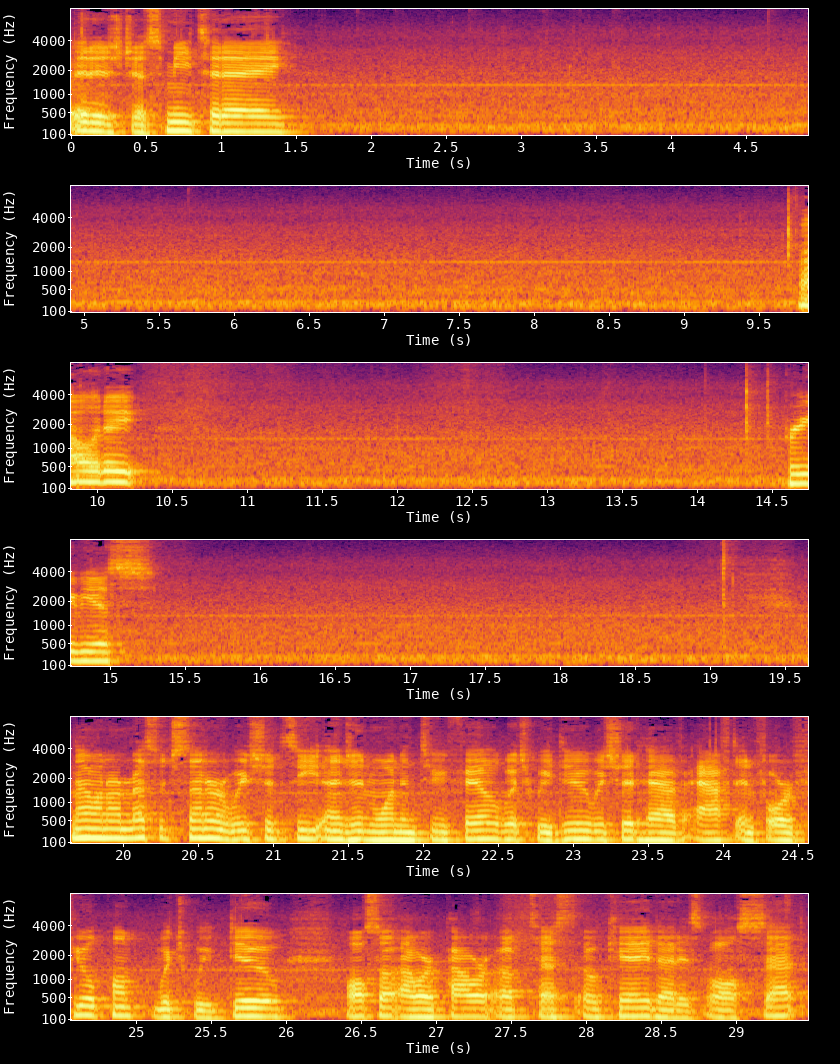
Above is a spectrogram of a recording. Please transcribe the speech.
it is just me today. Validate. Previous. Now in our message center, we should see engine 1 and 2 fail, which we do. We should have aft and forward fuel pump, which we do. Also our power up test okay, that is all set.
